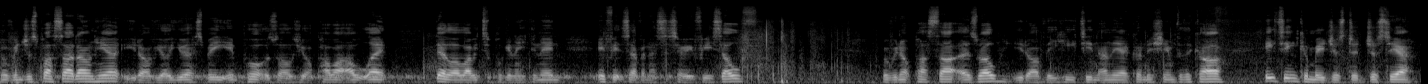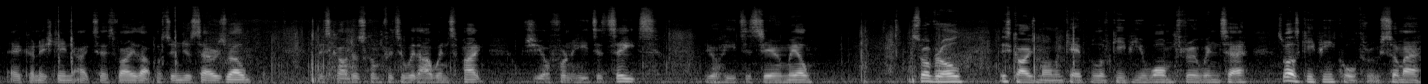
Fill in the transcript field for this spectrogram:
Moving just past that down here, you'd have your USB input as well as your power outlet. They'll allow you to plug anything in if it's ever necessary for yourself. Moving up past that as well, you'd have the heating and the air conditioning for the car. Heating can be adjusted just here, air conditioning access via that button just there as well. This car does come fitted with our winter pack, which is your front heated seats, your heated steering wheel. So overall, this car is more than capable of keeping you warm through winter, as well as keeping you cool through summer.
